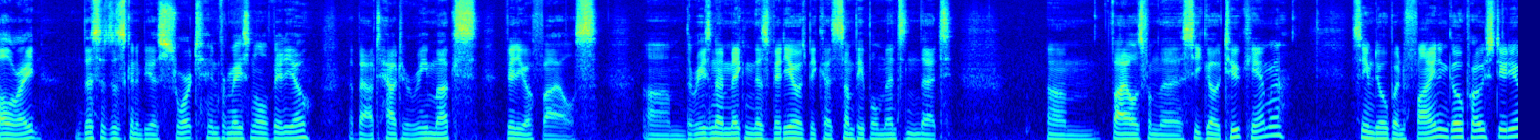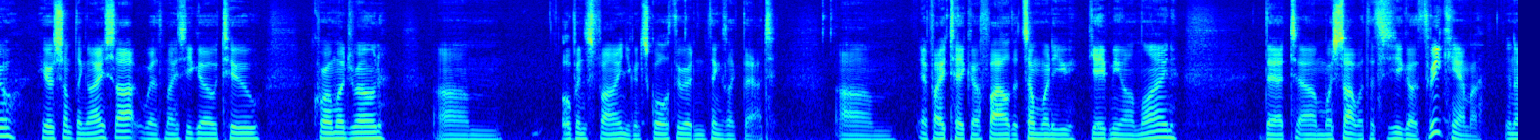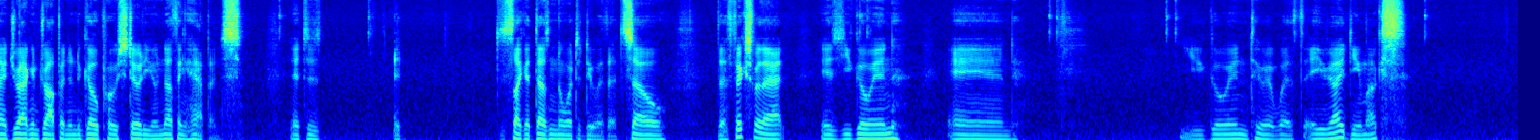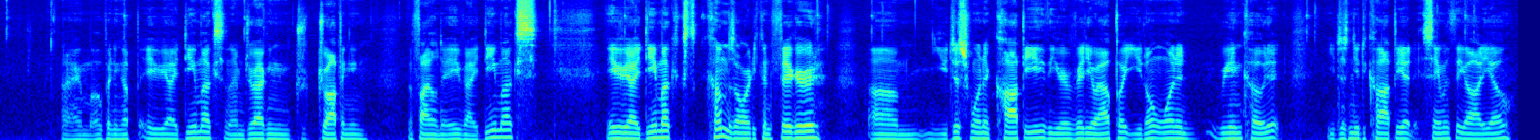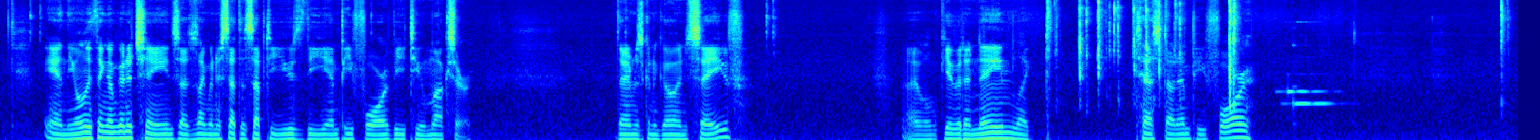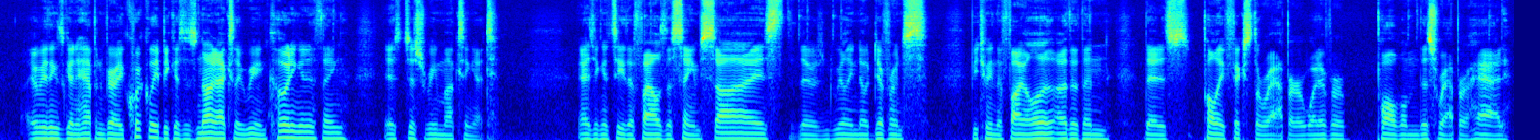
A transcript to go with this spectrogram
Alright, this is just going to be a short informational video about how to remux video files. Um, the reason I'm making this video is because some people mentioned that um, files from the CGO2 camera seem to open fine in GoPro Studio. Here's something I shot with my CGO2 Chroma drone. Um, opens fine, you can scroll through it and things like that. Um, if I take a file that somebody gave me online, that um, was shot with the CGO3 camera, and I drag and drop it into GoPro Studio, and nothing happens. It just, it, it's like it doesn't know what to do with it. So, the fix for that is you go in and you go into it with Avidemux. I'm opening up Avidemux and I'm dragging, dr dropping the file into Avidemux. AVI Demux comes already configured um, you just want to copy the, your video output. You don't want to re-encode it. You just need to copy it. Same with the audio. And the only thing I'm going to change is I'm going to set this up to use the MP4 V2 Muxer. Then I'm just going to go and save. I will give it a name like test.mp4. Everything's going to happen very quickly because it's not actually re-encoding anything. It's just remuxing it. As you can see, the file is the same size. There's really no difference between the file other than that it's probably fixed the wrapper or whatever problem this wrapper had.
